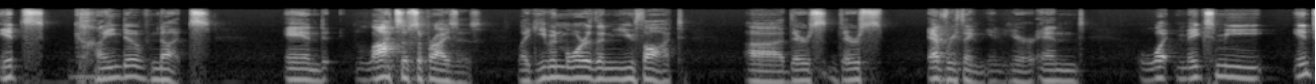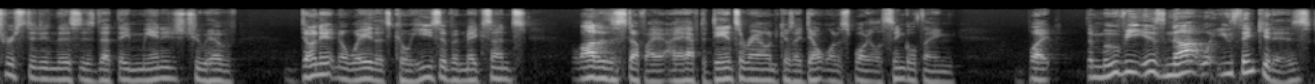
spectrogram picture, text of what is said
it's kind of nuts, and lots of surprises. Like even more than you thought. Uh, there's there's everything in here, and what makes me interested in this is that they managed to have done it in a way that's cohesive and makes sense. A lot of this stuff I, I have to dance around because I don't want to spoil a single thing. But the movie is not what you think it is.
